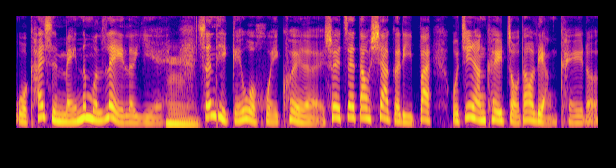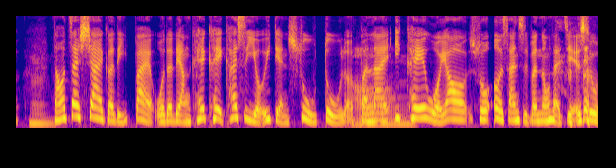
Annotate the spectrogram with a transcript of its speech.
我开始没那么累了耶，身体给我回馈了，所以再到下个礼拜，我竟然可以走到两 K 了。然后再下一个礼拜，我的两 K 可以开始有一点速度了。本来一 K 我要说二三十分钟才结束，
